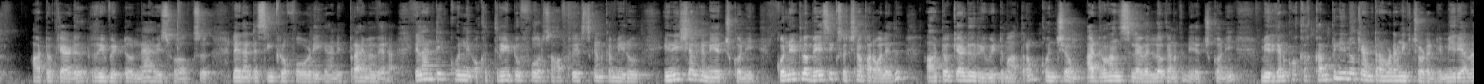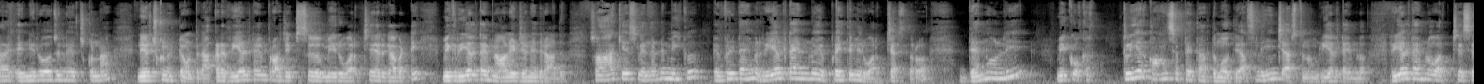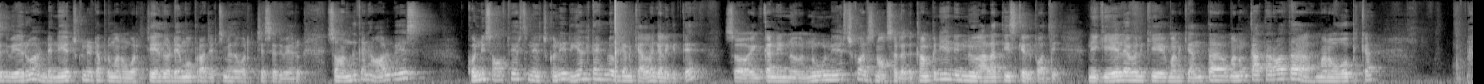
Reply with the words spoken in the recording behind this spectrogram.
AutoCAD Revit Navisworks లేదంటే సింక్రోఫోడి కానీ ప్రైమవేరా ఇలాంటి కొన్ని ఒక త్రీ టు ఫోర్ సాఫ్ట్వేర్స్ కనుక మీరు ఇనీషియల్గా నేర్చుకొని కొన్నిట్లో బేసిక్స్ వచ్చినా పర్వాలేదు ఆటోక్యాడ్ రివిట్ మాత్రం కొంచెం అడ్వాన్స్ లెవెల్లో కనుక నేర్చుకొని మీరు కనుక ఒక కంపెనీలోకి ఎంటర్ అవ్వడానికి చూడండి. మీరు ఎలా ఎన్ని రోజులు నేర్చుకున్నా నేర్చుకున్నట్టే ఉంటుంది. అక్కడ రియల్ టైం ప్రాజెక్ట్స్ మీరు వర్క్ చేయరు కాబట్టి మీకు రియల్ టైం నాలెడ్జ్ అనేది రాదు. సో ఆ కేసులో ఏంటంటే మీకు ఎవ్రీ టైం రియల్ టైంలో ఎప్పుడైతే మీరు వర్క్ చేస్తారో దెన్ ఓన్లీ మీకు ఒక క్లియర్ కాన్సెప్ట్ అయితే అర్థమవుతుంది. అసలు ఏం చేస్తున్నాం రియల్ టైంలో రియల్ టైంలో వర్క్ చేసేది వేరు అండ్ నేర్చుకునేటప్పుడు మనం వర్క్ ఏదో డెమో ప్రాజెక్ట్స్ మీద వర్క్ చేసేది వేరు. సో అందుకని ఆల్వేస్ కొన్ని సాఫ్ట్వేర్స్ నేర్చుకొని రియల్ టైంలో కనుక వెళ్ళగలిగితే సో ఇంకా నిన్ను నువ్వు నేర్చుకోవాల్సిన అవసరం లేదు. కంపెనీ నిన్ను అలా తీసుకెళ్ళిపోద్ది. నీకు ఏ లెవెల్కి మనకి ఎంత మనం ఆ తర్వాత మన ఓపిక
